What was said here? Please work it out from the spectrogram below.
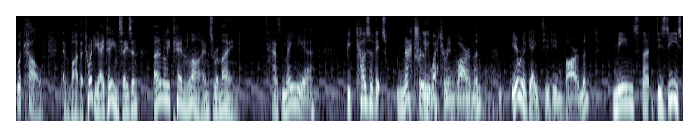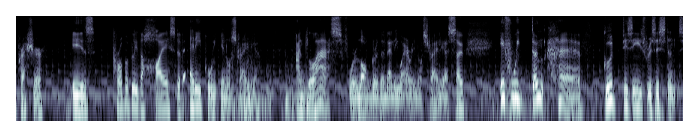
were culled, and by the 2018 season, only 10 lines remained. Tasmania, because of its naturally wetter environment, irrigated environment, means that disease pressure is probably the highest of any point in Australia and lasts for longer than anywhere in Australia. So if we don't have good disease resistance,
